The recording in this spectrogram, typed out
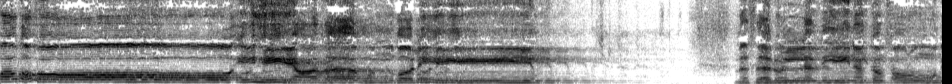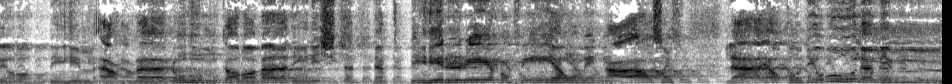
ورائه عذاب غليظ. مثل الذين كفروا بربهم أعمالهم كرماد اشتدت به الريح في يوم عاصف لا يقدرون مما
